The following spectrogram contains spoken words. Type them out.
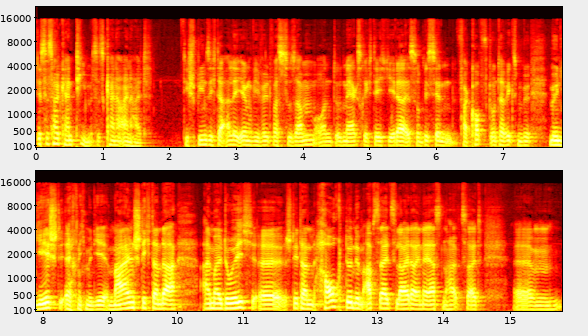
es ist halt kein Team, es ist keine Einheit die spielen sich da alle irgendwie wild was zusammen und du merkst richtig, jeder ist so ein bisschen verkopft unterwegs. Meunier, äh, nicht Meunier, Malen sticht dann da einmal durch, äh, steht dann hauchdünn im Abseits leider in der ersten Halbzeit, ähm,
